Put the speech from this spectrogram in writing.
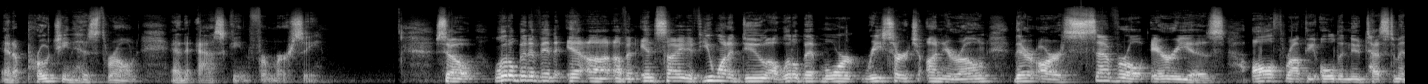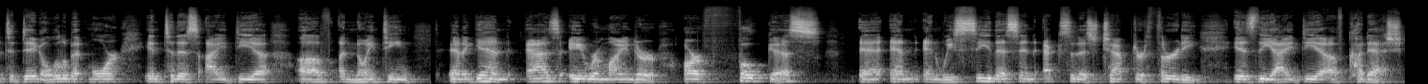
and approaching his throne and asking for mercy. So, a little bit of an, uh, of an insight. If you want to do a little bit more research on your own, there are several areas all throughout the Old and New Testament to dig a little bit more into this idea of anointing. And again, as a reminder, our focus and, and we see this in Exodus chapter 30, is the idea of Kadesh,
